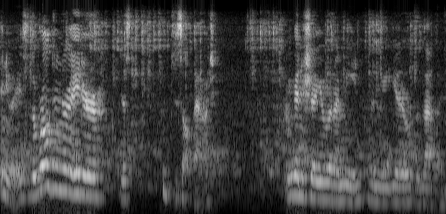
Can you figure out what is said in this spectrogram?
Anyways, the world generator just pooped itself out. I'm going to show you what I mean when we get over that way.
